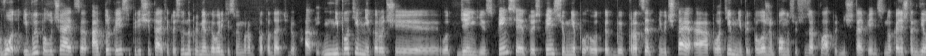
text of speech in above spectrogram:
Вот, и вы, получается, а только если пересчитаете, то есть вы, например, говорите своему работодателю, а, не плати мне, короче, вот деньги с пенсии, то есть пенсию мне, вот как бы процент не вычитай, а плати мне, предположим, полностью всю зарплату, не считая пенсии. Но, конечно, так делать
